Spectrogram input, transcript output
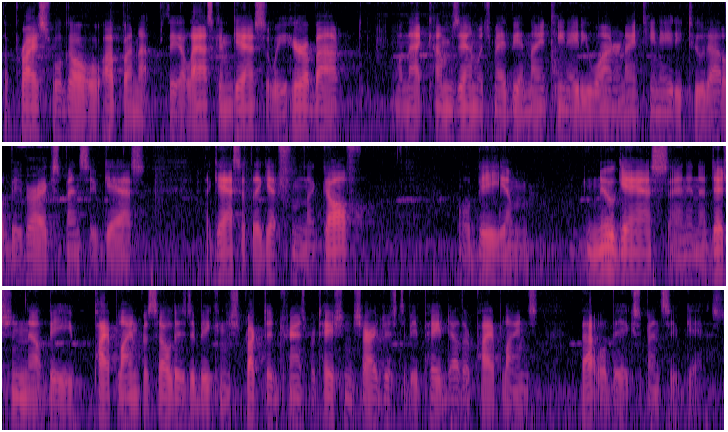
the price will go up and up. The Alaskan gas that we hear about, when that comes in, which may be in 1981 or 1982, that'll be very expensive gas. The gas that they get from the Gulf will be um, new gas, and in addition, there'll be pipeline facilities to be constructed, transportation charges to be paid to other pipelines. That will be expensive gas.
